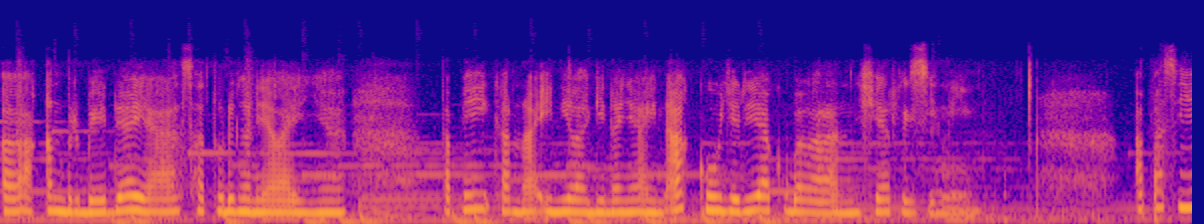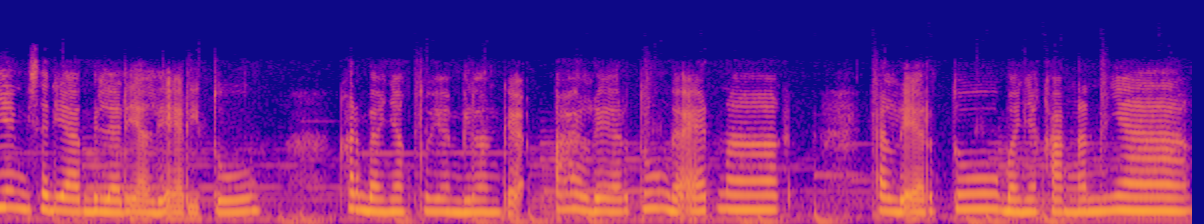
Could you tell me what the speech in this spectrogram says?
uh, akan berbeda ya satu dengan yang lainnya. Tapi karena ini lagi nanyain aku, jadi aku bakalan share di sini. Apa sih yang bisa diambil dari LDR itu? Kan banyak tuh yang bilang kayak, ah LDR tuh nggak enak, LDR tuh banyak kangennya,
